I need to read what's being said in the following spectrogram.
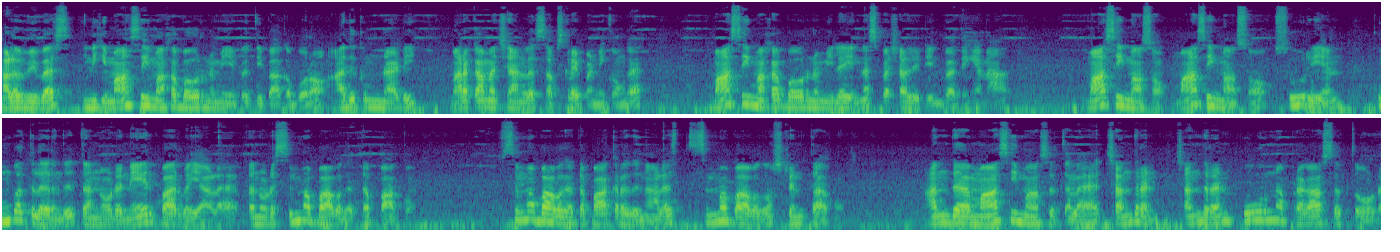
ஹலோ விவர்ஸ் இன்னைக்கு மாசி மக பௌர்ணமியை பற்றி பார்க்க போகிறோம் அதுக்கு முன்னாடி மறக்காமல் சேனலை சப்ஸ்கிரைப் பண்ணிக்கோங்க. மாசி மக பௌர்ணமியில் என்ன ஸ்பெஷாலிட்டின்னு பார்த்தீங்கன்னா மாசி மாதம் மாசி மாதம் சூரியன் கும்பத்திலிருந்து தன்னோட நேர் பார்வையால் தன்னோட சிம்ம பாவகத்தை பார்க்கும். சிம்ம பாவகத்தை பார்க்கறதுனால சிம்ம பாவகம் ஸ்ட்ரென்த் ஆகும். அந்த மாசி மாதத்தில் சந்திரன் சந்திரன் பூர்ண பிரகாசத்தோட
